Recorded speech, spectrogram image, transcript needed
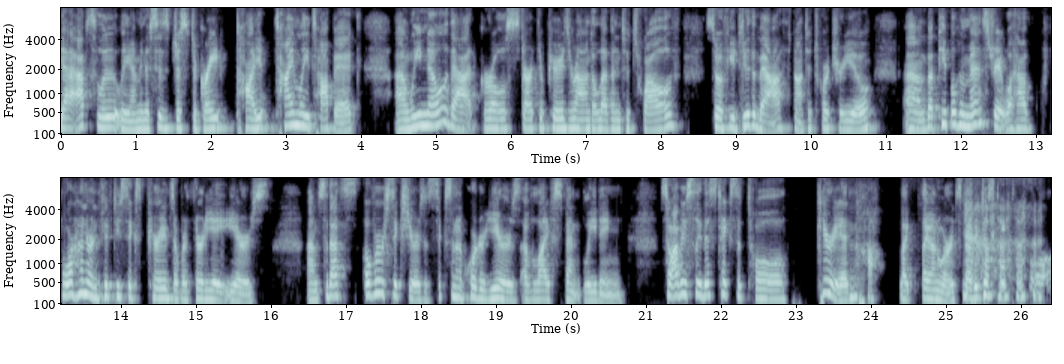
Yeah, absolutely. I mean, this is just a great, ti- timely topic. Uh, we know that girls start their periods around 11 to 12. So if you do the math, not to torture you, um, but people who menstruate will have 456 periods over 38 years. Um, so that's over six years. It's six and a quarter years of life spent bleeding. So obviously, this takes a toll, period, like play on words, but it just takes a toll.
